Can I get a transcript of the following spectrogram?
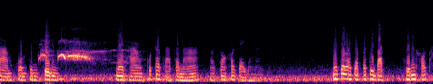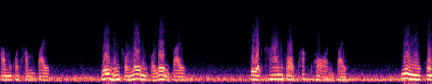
ตามความเป็นจริง ในทางพุทธศาสนาเราต้องเข้าใจอย่างนั้น ไม่ใช่ว่าจะปฏิบัติเห็นเขาทำก็ทำไป หรือเห็นเขาเล่นก็เล่นไปเกลียดค้านก็พักผ่อนไป เมื่อมีคน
